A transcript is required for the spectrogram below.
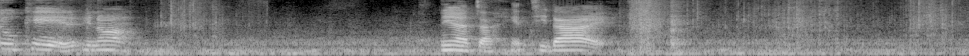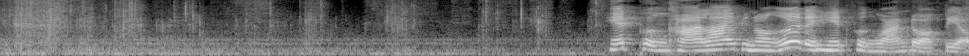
ยูเคพี่น้อง เนี่ยจะเห็ดที่ได้เฮ็ดเผิงขาไล่พี่น้องเอ้ยได้เฮ็ดเผิงหวานดอกเดียว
